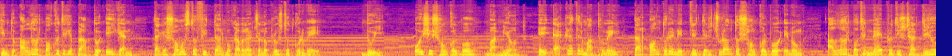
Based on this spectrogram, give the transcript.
কিন্তু আল্লাহর পক্ষ থেকে প্রাপ্ত এই জ্ঞান তাকে সমস্ত ফিতনার মোকাবেলার জন্য প্রস্তুত করবে। দুই ঐশী সংকল্প বা নিয়ত এই এক রাতের মাধ্যমেই তার অন্তরে নেতৃত্বের চূড়ান্ত সংকল্প এবং আল্লাহর পথে ন্যায় প্রতিষ্ঠার দৃঢ়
